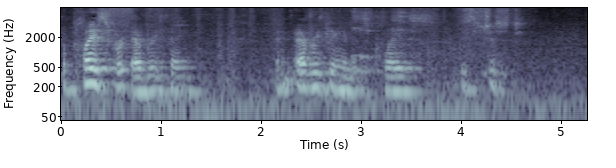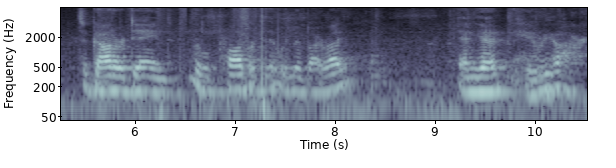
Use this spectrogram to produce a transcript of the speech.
a place for everything and everything in its place. It's just it's a God ordained little proverb that we live by, right? And yet here we are.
